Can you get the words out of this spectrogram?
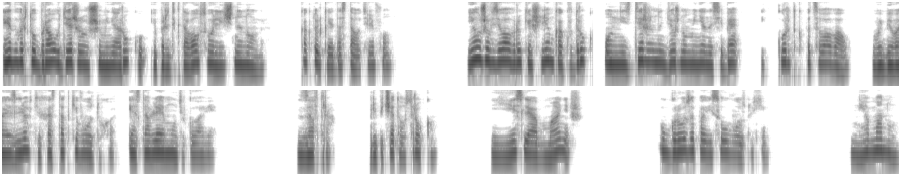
Эдвард убрал удерживающую меня руку и продиктовал свой личный номер, как только я достала телефон. Я уже взяла в руки шлем, как вдруг он несдержанно дернул меня на себя и коротко поцеловал, выбивая из легких остатки воздуха и оставляя муть в голове. Завтра. Припечатал сроком. Если обманешь... Угроза повисла в воздухе. Не обману.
